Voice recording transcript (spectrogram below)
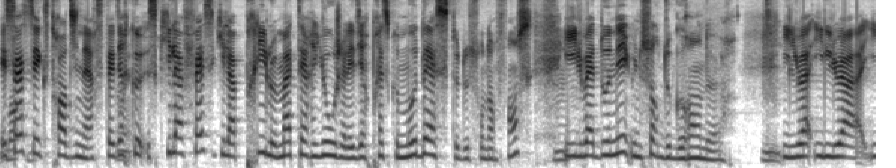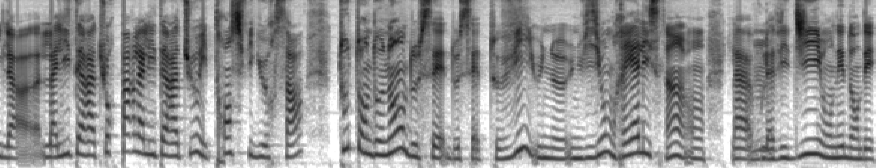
Et ça, c'est extraordinaire. C'est-à-dire que ce qu'il a fait, c'est qu'il a pris le matériau, j'allais dire presque modeste de son enfance, mm. et il lui a donné une sorte de grandeur. Il lui a, il lui a, il a la littérature par la littérature, il transfigure ça, tout en donnant de, de cette vie une, une vision réaliste. Hein. là, vous mm. l'avez dit, on est dans des,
